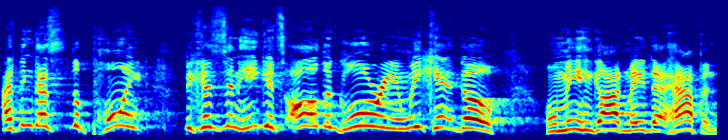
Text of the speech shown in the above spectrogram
I think that's the point because then He gets all the glory and we can't go, well, me and God made that happen.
